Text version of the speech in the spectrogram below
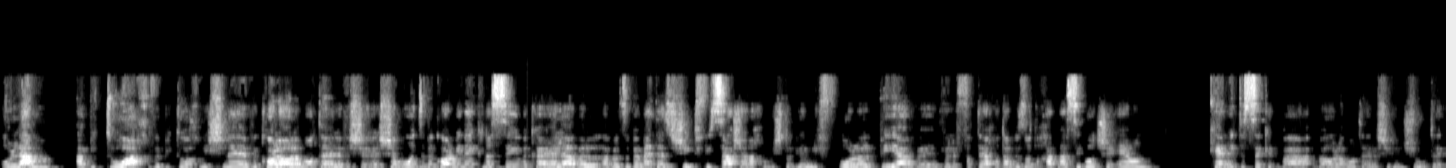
עולם הביטוח וביטוח משנה וכל העולמות האלה, ושמעו את זה בכל מיני כנסים וכאלה, אבל, אבל זה באמת איזושהי תפיסה שאנחנו משתדלים לפעול על פיה ו- ולפתח אותה, וזאת אחת מהסיבות שאיון כן מתעסקת בעולמות האלה של אינשורטק.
